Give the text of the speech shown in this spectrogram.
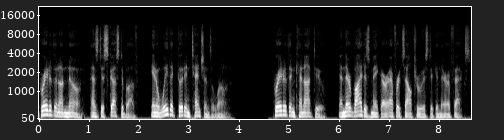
greater than unknown, as discussed above, in a way that good intentions alone greater than cannot do, and thereby does make our efforts altruistic in their effects.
